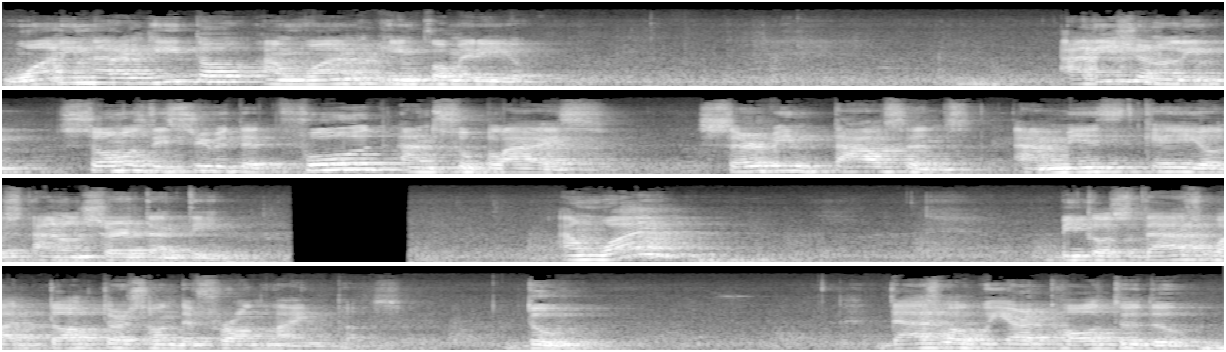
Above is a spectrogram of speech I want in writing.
one in Naranjito and one in Comerío. Additionally, Somos distributed food and supplies, serving thousands amidst chaos and uncertainty. And why? Because that's what doctors on the front line does, do. That's what we are called to do.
